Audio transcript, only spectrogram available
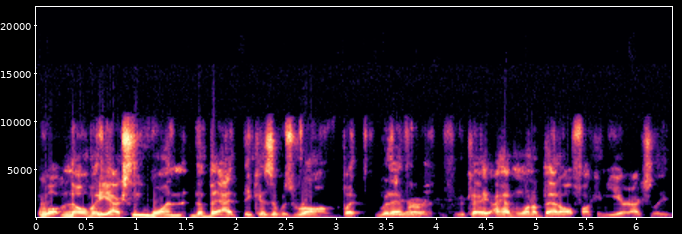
well, nobody actually won the bet because it was wrong. But whatever. Okay, I haven't won a bet all fucking year. Actually,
